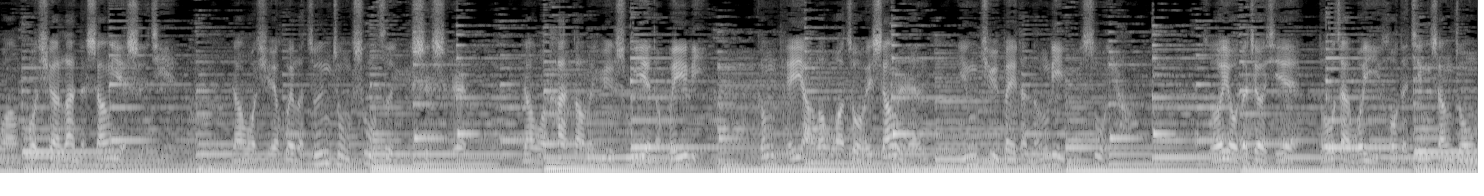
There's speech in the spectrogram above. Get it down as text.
广阔绚烂的商业世界，让我学会了尊重数字与事实，让我看到了运输业的威力，更培养了我作为商人应具备的能力与素养。所有的这些都在我以后的经商中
